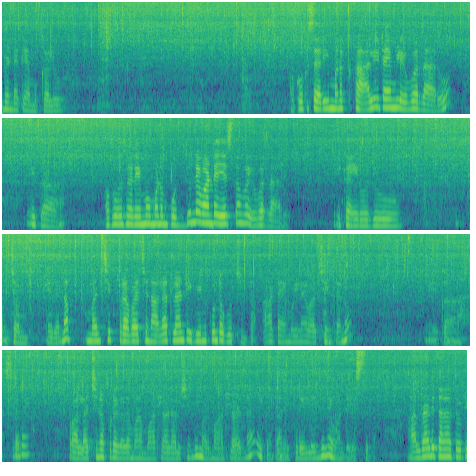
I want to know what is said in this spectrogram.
బెండకాయ ముక్కలు. ఒక్కొక్కసారి మనకు ఖాళీ టైంలో ఎవరు రారు. ఇక ఒక్కొక్కసారి ఏమో మనం పొద్దున్నే వంట చేస్తామో ఎవరు రారు. ఇక ఈరోజు కొంచెం ఏదైనా మంచి ప్రవచనాలు అట్లాంటివి వినుకుంటూ కూర్చుంటా. ఆ టైంలోనే వచ్చింటాను. ఇక సరే. వాళ్ళు వచ్చినప్పుడే కదా మనం మాట్లాడాల్సింది మరి మాట్లాడినా ఇక తను ఇప్పుడు వెళ్ళింది నేను వంట చేస్తున్నా ఆల్రెడీ తనతోటి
